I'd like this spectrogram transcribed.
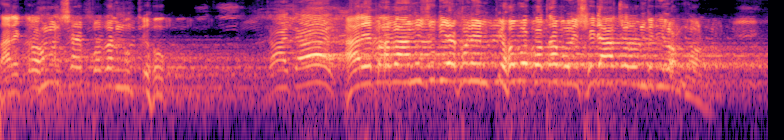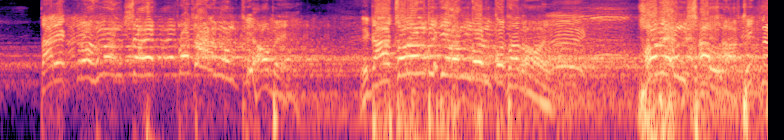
তারেক রহমান সাহেব প্রধানমন্ত্রী হোক। আরে বাবা আমি যদি এখন এমপি হব কথা বলি সেটা আচরণবিধি লঙ্ঘন। তারেক রহমান সাহেব প্রধানমন্ত্রী হবে। এটা আচরণবিধি লঙ্ঘন কথা নয়। হবে ইনশাল্লাহ ঠিক না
